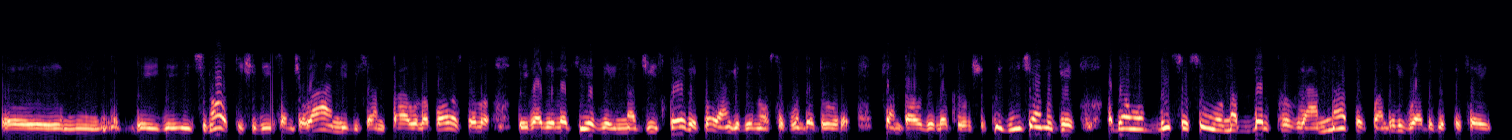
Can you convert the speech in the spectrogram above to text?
eh, dei, dei, sinottici di San Giovanni, di San Paolo Apostolo, dei vari della Chiesa, il Magistero e poi anche del nostro fondatore San Paolo della Croce. Quindi diciamo che abbiamo messo su un bel programma per quanto riguarda queste sei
